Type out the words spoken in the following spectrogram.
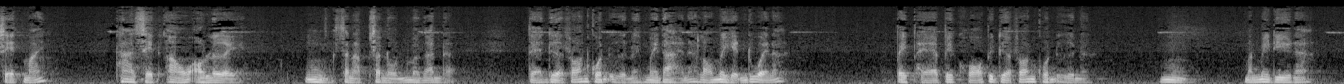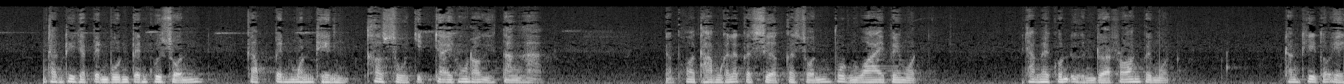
เสร็จไหม ถ้าเสร็จเอาเอาเลย อืมสนับสนุนเหมือนกันเถอะ แต่เดือดร้อนคนอื่นไม่ได้นะเราไม่เห็นด้วยนะไปแผ่ไปขอไปเดือดร้อนคนอื่นนะอืม มันไม่ดีนะทั้งที่จะเป็นบุญเป็นกุศลกับเป็นมนทินเข้าสู่จิตใจของเราอีกต่างหากพอทำกันแล้วก็เสือกกระสนพุ่นวายไปหมดทำให้คนอื่นเดือดร้อนไปหมด ทั้งที่ตัวเอง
